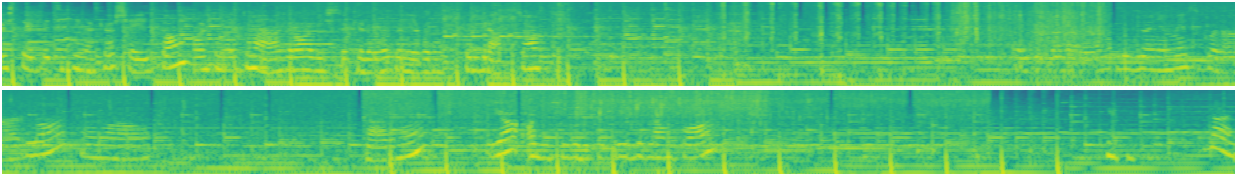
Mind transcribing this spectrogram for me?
Questo è il pezzettino che ho scelto. Molto molto magro visto che loro toglievano tutto il grasso. Bisogna mescolarlo. Wow carne. Io ho deciso di soffriggerla un po' dai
